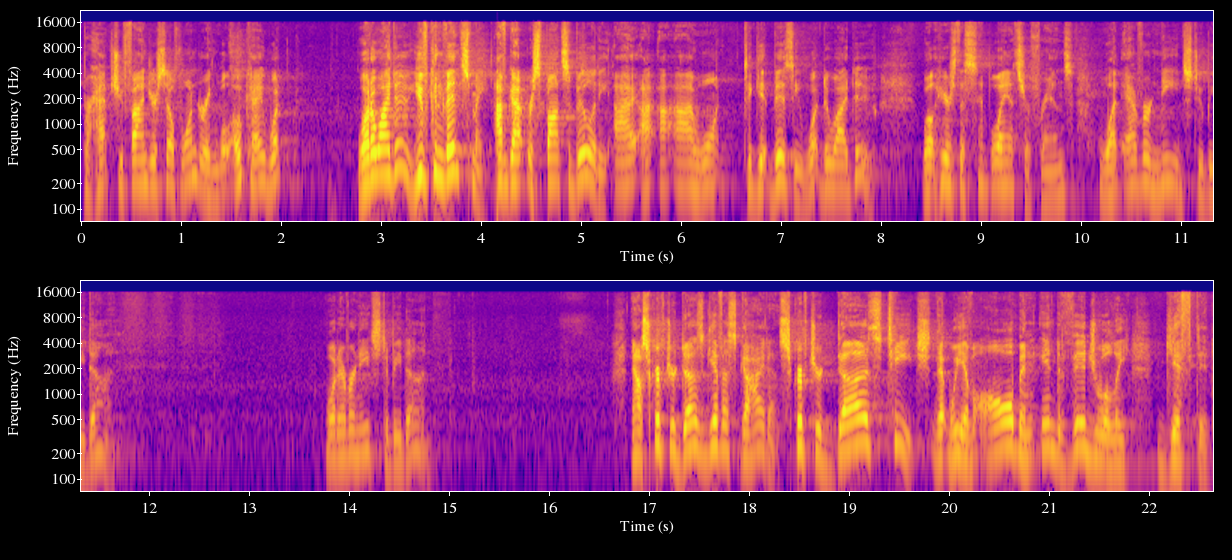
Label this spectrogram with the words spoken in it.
Perhaps you find yourself wondering, well, okay, what, what do I do? You've convinced me. I've got responsibility. I, I, I want to get busy. What do I do? Well, here's the simple answer, friends whatever needs to be done whatever needs to be done. Now, Scripture does give us guidance. Scripture does teach that we have all been individually gifted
